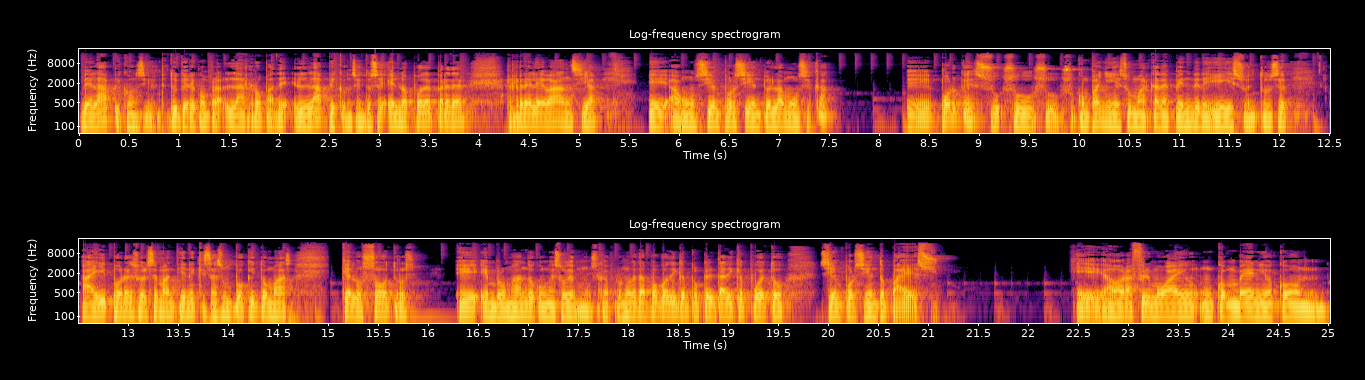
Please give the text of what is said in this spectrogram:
del lápiz consciente, tú quieres comprar la ropa del lápiz consciente. Entonces, él no puede perder relevancia eh, a un 100% en la música, eh, porque su, compañía y su marca depende de eso. Entonces, ahí por eso él se mantiene quizás un poquito más que los otros. Eh, embromando con eso de música, pero no tampoco diga porque él está que puesto 100% para eso. Eh, ahora firmó ahí un, convenio con,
